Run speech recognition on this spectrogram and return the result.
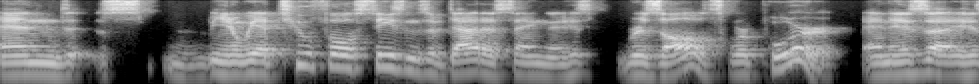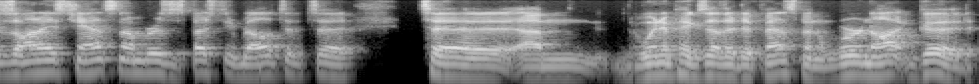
And you know, we had two full seasons of data saying that his results were poor, and his uh, his on ice chance numbers, especially relative to to um, Winnipeg's other defensemen, were not good.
